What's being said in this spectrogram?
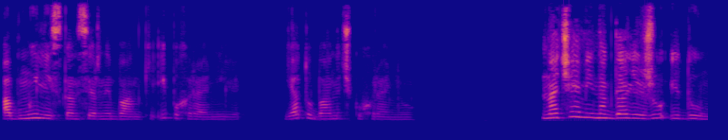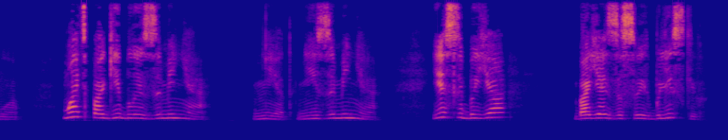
обмыли из консервной банки и похоронили. Я ту баночку храню. Ночами иногда лежу и думаю, мать погибла из-за меня. Нет, не из-за меня. Если бы я, боясь за своих близких,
